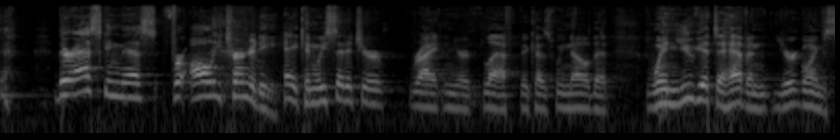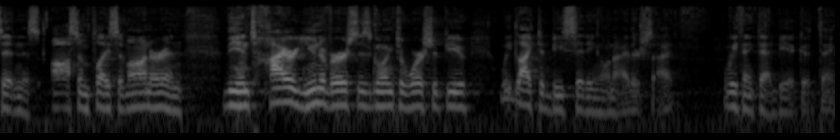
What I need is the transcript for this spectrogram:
they're asking this for all eternity. Hey, can we sit at your right and your left? Because we know that when you get to heaven, you're going to sit in this awesome place of honor and the entire universe is going to worship you. We'd like to be sitting on either side. We think that'd be a good thing.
